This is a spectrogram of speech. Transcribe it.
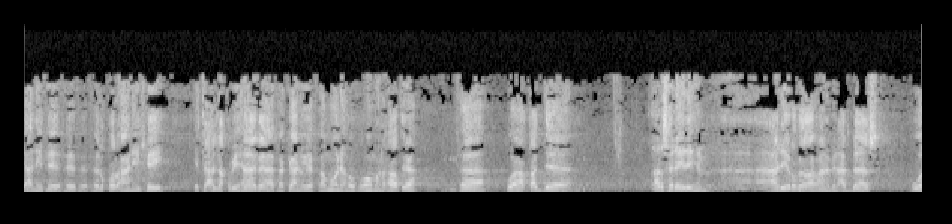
يعني في, في, في القرآن شيء يتعلق بهذا فكانوا يفهمونه فهما خاطئة. ف وقد أرسل إليهم علي رضي الله عنه بن عباس و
